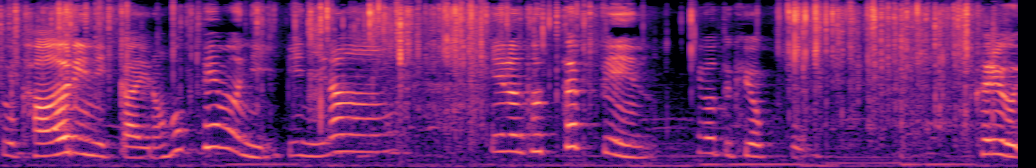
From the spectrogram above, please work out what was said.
또 가을이니까 이런 호피무늬 핀이랑 이런 도트핀 이것도 귀엽고 그리고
